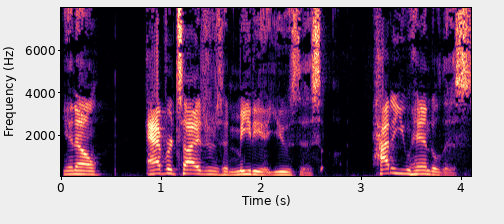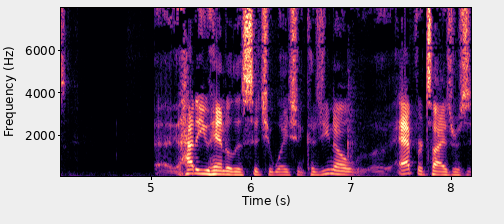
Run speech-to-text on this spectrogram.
You know, advertisers and media use this. How do you handle this? How do you handle this situation? Because you know, advertisers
